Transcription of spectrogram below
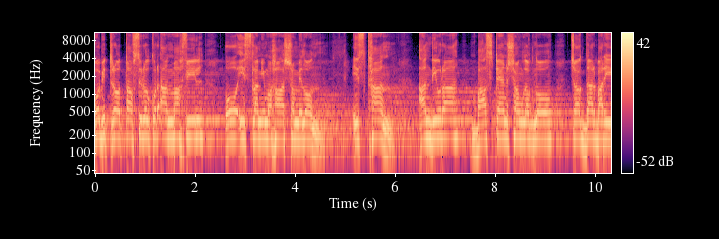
পবিত্র তাফসিরুল কোরআন মাহফিল ও ইসলামী মহাসম্মেলন। স্থান, আন্দিউরা বাস স্ট্যান্ড সংলগ্ন চকদারবাড়ি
